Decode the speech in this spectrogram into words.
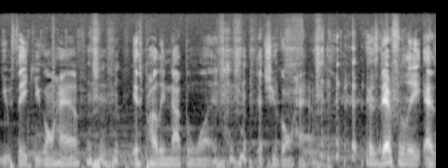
you think you gonna have is probably not the one that you gonna have. Because definitely as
